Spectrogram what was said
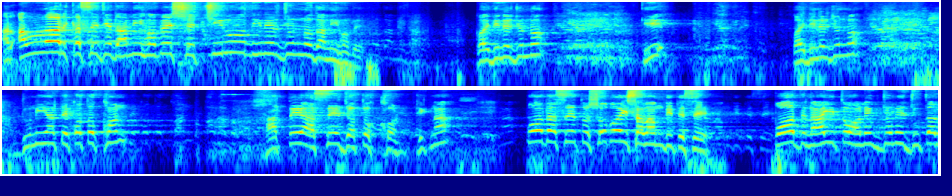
আর আল্লাহর কাছে যে দামি হবে, সে চিরদিনের জন্য দামি হবে। কয় দিনের জন্য? কি? কয় দিনের জন্য? দুনিয়াতে কতক্ষণ? হাতে আছে যতক্ষণ, ঠিক না? পদ আছে তো সবাই সালাম দিতেছে। পদ নাই তো অনেকজনে জুতার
